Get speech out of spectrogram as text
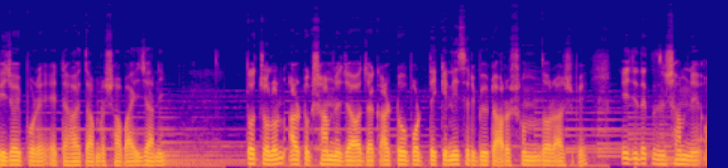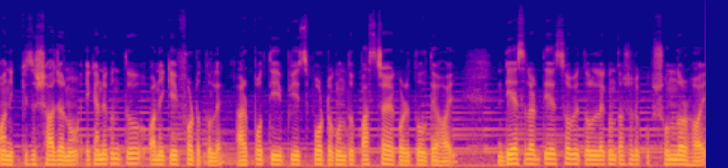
বিজয়পুরে, এটা হয়তো আমরা সবাই জানি। তো চলুন আরটুক সামনে যাওয়া যাক আরটু উপর থেকে নিচের ভিউটা আরও সুন্দর আসবে। এই যে দেখতেছেন সামনে, অনেক কিছু সাজানো, এখানে কিন্তু অনেকেই ফটো তোলে। আর প্রতি পিস ফটো কিন্তু পাঁচ টাকা করে তুলতে হয়। ডিএসএলআর দিয়ে ছবি তুললে কিন্তু আসলে খুব সুন্দর হয়।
